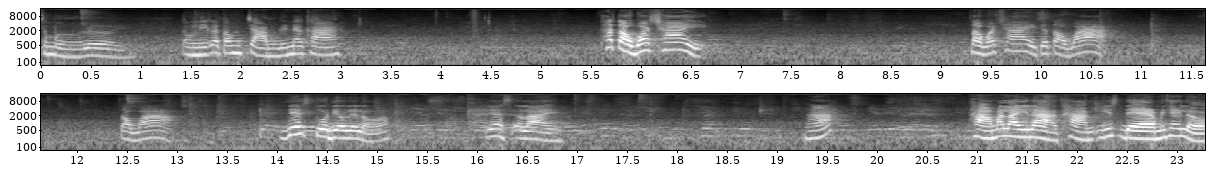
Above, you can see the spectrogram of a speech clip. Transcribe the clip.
เสมอเลย ตรงนี้ก็ต้องจำด้วยนะคะ ถ้าตอบว่าใช่ ตอบว่าใช่จะตอบว่า ตอบว่า yes ตัวเดียวเลยเหรอ yes อะไร ฮะ ถามอะไรล่ะ ถาม is there ไม่ใช่เหรอ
